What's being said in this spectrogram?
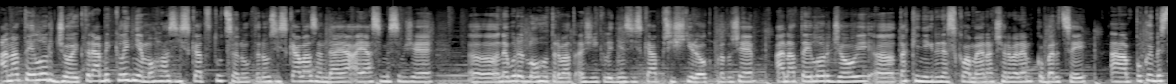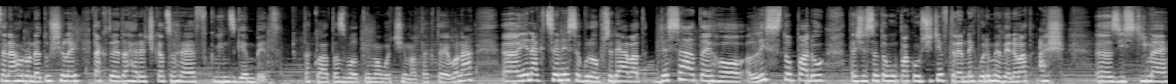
Anna Taylor-Joy, která by klidně mohla získat tu cenu, kterou získává Zendaya a já si myslím, že uh, nebude dlouho trvat, až ji klidně získá příští rok, protože Anna Taylor-Joy uh, taky nikdy nesklame na červeném koberci a pokud byste náhodou netušili, tak to je ta herečka, co hraje v Queen's Gambit. Taková ta s velkýma očima, tak to je ona. Uh, jinak ceny se budou předávat 10. listopadu, takže se tomu pak určitě v trendech budeme věnovat, až uh, zjistíme,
